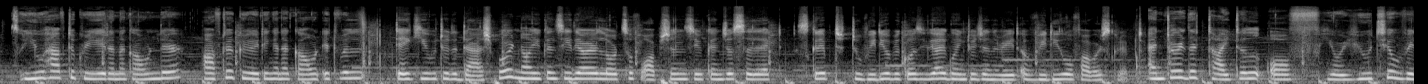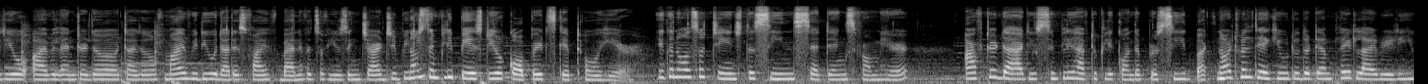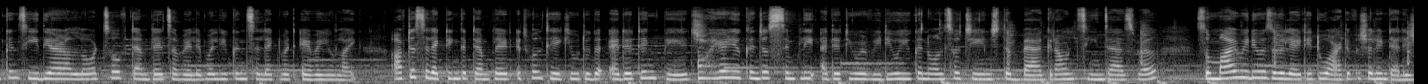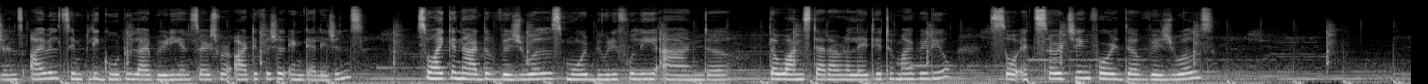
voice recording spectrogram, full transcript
So you have to create an account there. After creating an account it will take you to the dashboard. Now you can see there are lots of options. You can just select script to video because we are going to generate a video of our script. Enter the title of your youtube video. I will enter the title of my video. That is five benefits of using ChatGPT. now simply paste your copied script over here. You can also change the scene settings from here after that, you simply have to click on the proceed button. Now it will take you to the template library. You can see there are lots of templates available. You can select whatever you like. After selecting the template, it will take you to the editing page. Now here you can just simply edit your video. You can also change the background scenes as well. So my video is related to artificial intelligence. I will simply go to library and search for artificial intelligence. So I can add the visuals more beautifully and uh, the ones that are related to my video so it's searching for the visuals.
